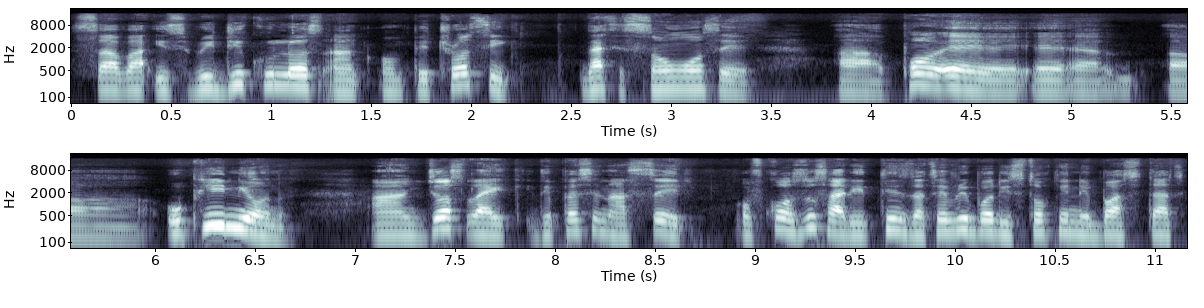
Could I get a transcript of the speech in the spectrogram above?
server is ridiculous and unpatriotic. That is someone's uh, uh, uh, uh, opinion. And just like the person has said, of course, those are the things that everybody is talking about. That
